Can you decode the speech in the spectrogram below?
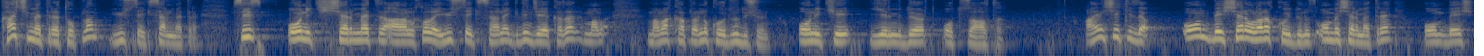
Kaç metre toplam? 180 metre. Siz 12'şer metre aralıklarla 180'e gidinceye kadar mama, mama kaplarını koyduğunu düşünün. 12, 24, 36. Aynı şekilde 15'er olarak koyduğunuz 15'er metre 15,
